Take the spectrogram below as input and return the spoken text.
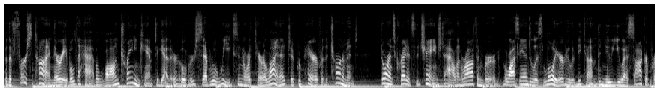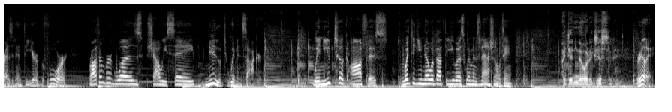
For the first time, they were able to have a long training camp together over several weeks in North Carolina to prepare for the tournament. Dorrance credits the change to Alan Rothenberg, the Los Angeles lawyer who had become the new U.S. soccer president the year before. Rothenberg was, shall we say, new to women's soccer. When you took office, what did you know about the U.S. women's national team? I didn't know it existed. Really?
